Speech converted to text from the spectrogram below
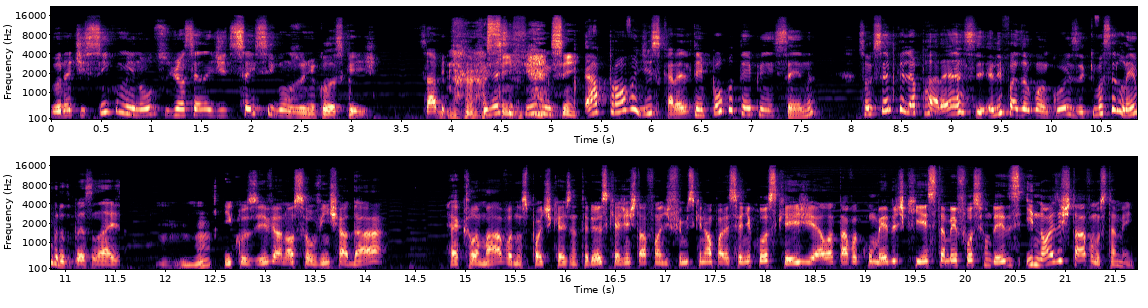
durante 5 minutos de uma cena de 6 segundos do Nicolas Cage, sabe? E nesse Sim, filme sim. é a prova disso, cara. Ele tem pouco tempo em cena, só que sempre que ele aparece, ele faz alguma coisa que você lembra do personagem. Uhum. Inclusive, a nossa ouvinte Adá reclamava nos podcasts anteriores que a gente tava falando de filmes que não aparecia Nicolas Cage e ela tava com medo de que esse também fosse um deles, e nós estávamos também.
